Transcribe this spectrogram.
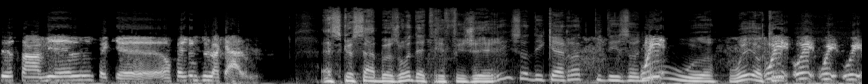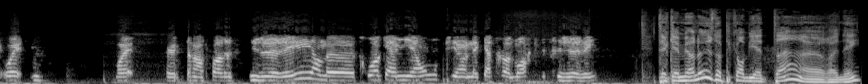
site en ville. Fait que, on fait juste du local. Est-ce que ça a besoin d'être réfrigéré, ça, des carottes puis des oignons? Oui. ou, Oui, OK. Oui, oui, oui, oui, oui. Ouais, c'est le transport réfrigéré. On a trois camions, puis on a quatre remorques réfrigérées. T'es camionneuse depuis combien de temps, euh, René?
